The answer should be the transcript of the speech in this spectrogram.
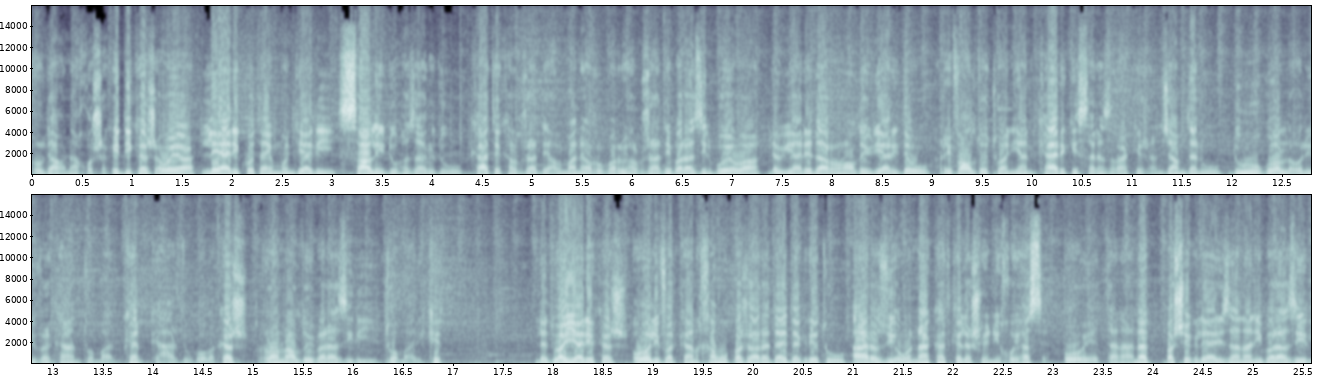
رووداوە ناخۆشەکەی دیکەش ئەوەیە لە یاری کۆتایی مۆندیالی ساڵی دوو هەزار و دوو کاتێک هەڵبژاردەی ئەڵمانیا رووبەڕووی هەڵبژاردەی بەرازیل بوویەوە، لەو یاریەدا رۆناڵدۆی دیاریدە و ریڤاڵدۆ توانیان کارێکی سەرنجڕاکێش ئەنجام بدەن و دوو گۆڵ لە ئۆلیڤەر کان تۆمار بکەن کە هەردوو گۆڵەکەش ڕۆناڵدۆی بەرازیلی تۆماری کرد. لە دوای یارییەکەش ئۆلیڤەر کان خەم و پەژارە دایدەگرێت و ئارەزووی ئەوە ناکات کە لە شوێنی خۆی هەستێت، بۆیە تەنانەت بەشێک لە یاریزانانی بەرازیل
